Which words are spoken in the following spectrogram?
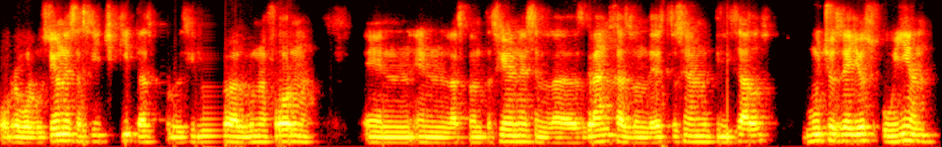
o revoluciones así chiquitas, por decirlo de alguna forma, en, en las plantaciones, en las granjas donde estos eran utilizados, muchos de ellos huían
